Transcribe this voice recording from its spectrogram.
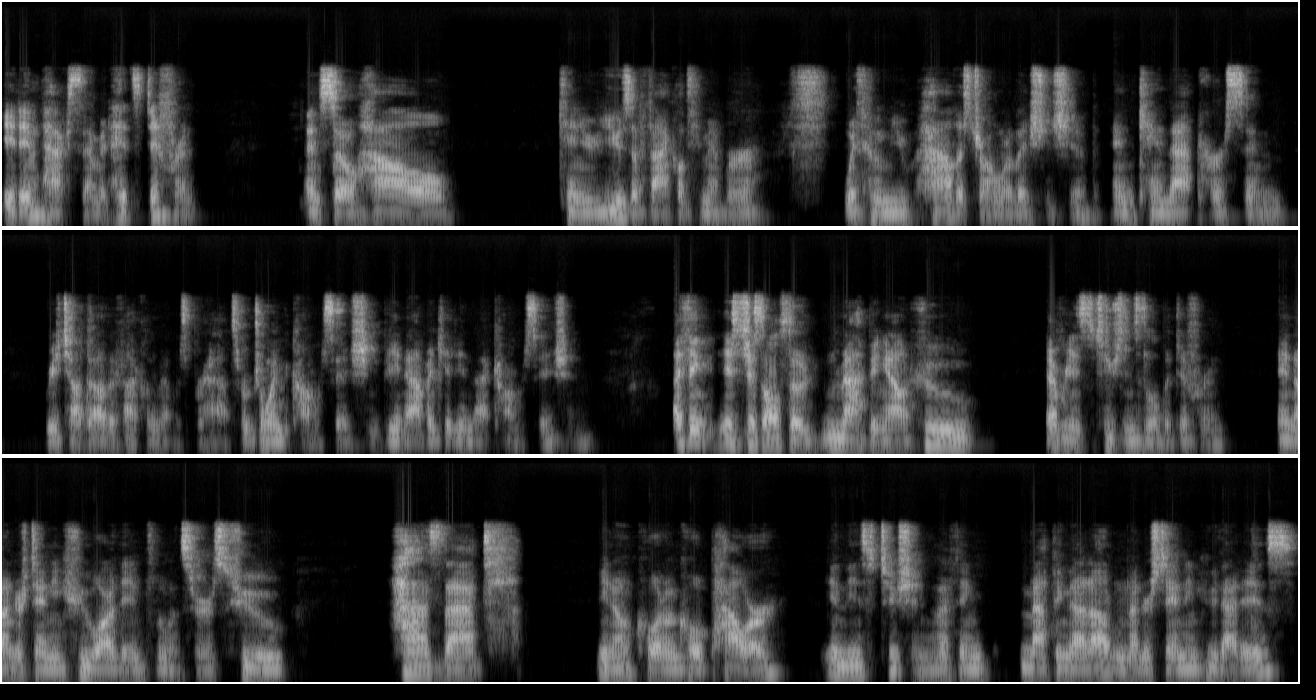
it impacts them. It hits different. And so, how can you use a faculty member with whom you have a strong relationship? And can that person reach out to other faculty members perhaps or join the conversation, be an advocate in that conversation? I think it's just also mapping out who every institution is a little bit different and understanding who are the influencers, who has that, you know, quote unquote power in the institution. And I think mapping that out and understanding who that is.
